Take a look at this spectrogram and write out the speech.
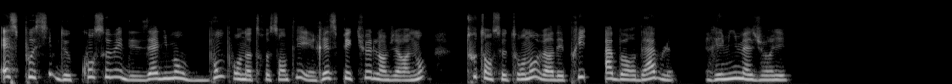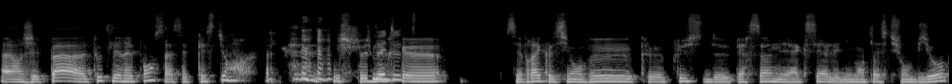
est-ce possible de consommer des aliments bons pour notre santé et respectueux de l'environnement tout en se tournant vers des prix abordables? Rémi Mazurier. Alors, je n'ai pas toutes les réponses à cette question. je peux dire que c'est vrai que si on veut que plus de personnes aient accès à l'alimentation bio,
